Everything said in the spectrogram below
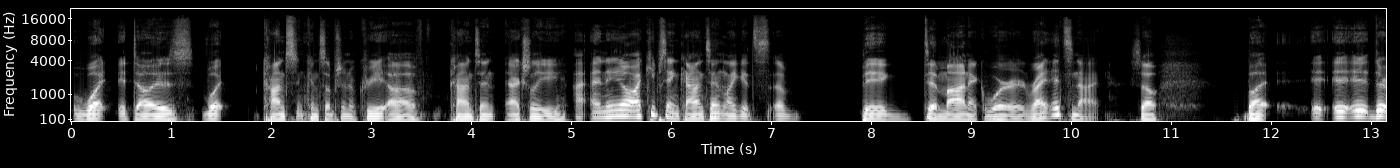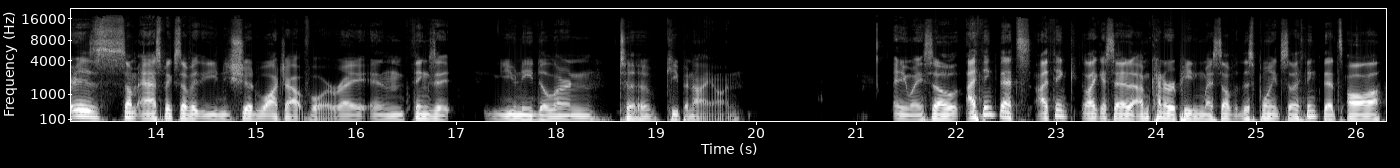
what it does, what constant consumption of create of content actually I, and you know I keep saying content like it's a big demonic word, right? It's not. So, but it, it, there is some aspects of it you should watch out for, right? And things that you need to learn to keep an eye on. Anyway, so I think that's I think like I said, I'm kind of repeating myself at this point, so I think that's all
